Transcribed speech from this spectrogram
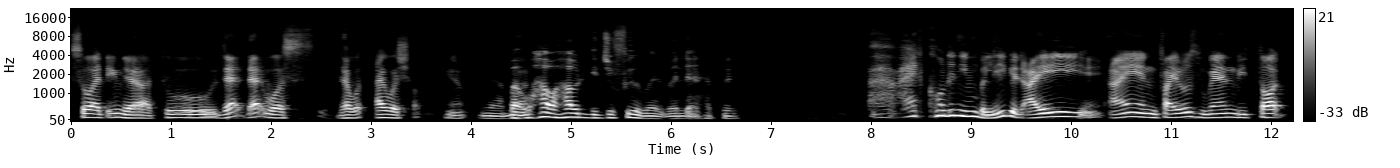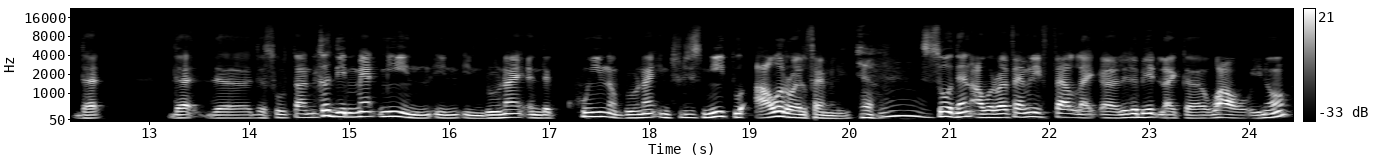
So I think there are two. that that was that was I was shocked. You know. Yeah, but Uh, how how did you feel when when that happened? I couldn't even believe it. I I and Fairuz when we thought that that the the Sultan because they met me in in in Brunei and the Queen of Brunei introduced me to our royal family. Yeah. So then our royal family felt like a little bit like uh, wow, you know.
